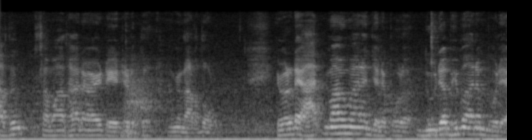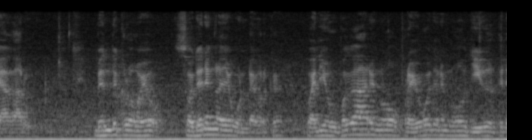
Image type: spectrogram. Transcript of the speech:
അതും സമാധാനമായിട്ട് ഏറ്റെടുത്ത് അങ്ങ് നടന്നോളും. ഇവരുടെ ആത്മാഭിമാനം ചിലപ്പോൾ ദുരഭിമാനം പോലെ ആകാറുള്ളൂ ബന്ധുക്കളെയോ സ്വജനങ്ങളെയോ കൊണ്ട് ഇവർക്ക് വലിയ ഉപകാരങ്ങളോ പ്രയോജനങ്ങളോ ജീവിതത്തിൽ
